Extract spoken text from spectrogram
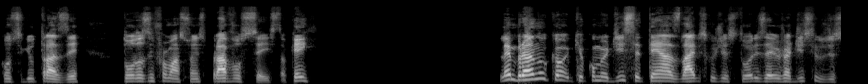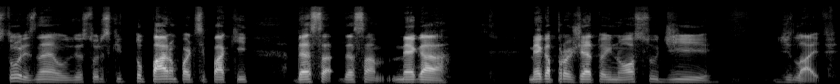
conseguiu trazer todas as informações para vocês, tá ok? Lembrando que, que, como eu disse, tem as lives com gestores, aí eu já disse os gestores, né? Os gestores que toparam participar aqui dessa, dessa mega, mega projeto aí nosso de, de live.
